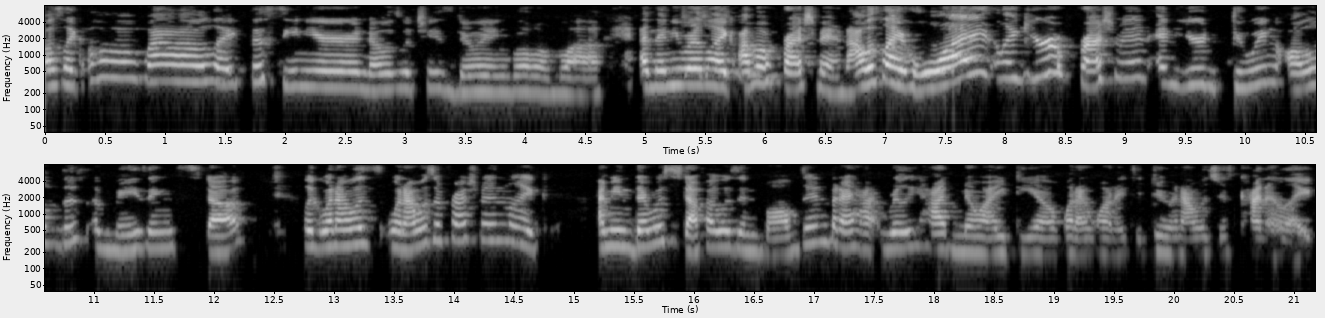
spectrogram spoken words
I was like, oh wow, like the senior knows what she's doing, blah blah blah. And then you were like, I'm a freshman. I was like, what? Like you're a freshman and you're doing all of this amazing stuff. Like when I was when I was a freshman, like I mean, there was stuff I was involved in, but I really had no idea what I wanted to do, and I was just kind of like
